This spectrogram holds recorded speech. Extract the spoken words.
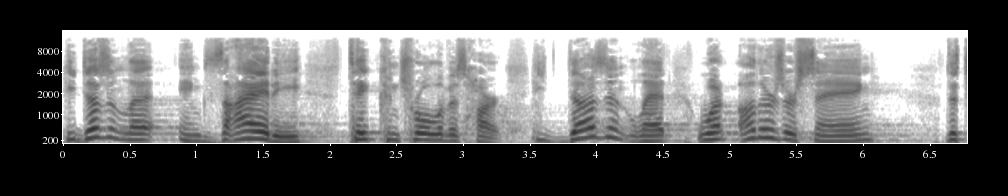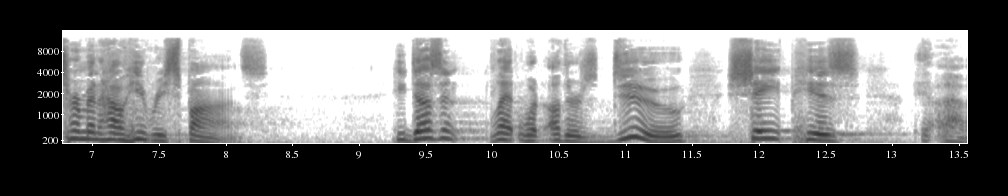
He doesn't let anxiety take control of his heart. He doesn't let what others are saying determine how he responds. He doesn't let what others do shape his, uh,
